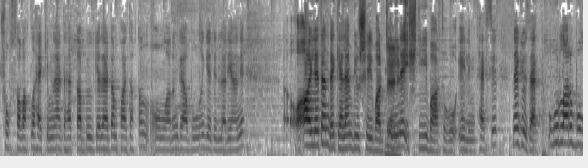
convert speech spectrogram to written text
çox savadlı həkimlərdir. Hətta bölgələrdən, paytaxtdan onların qəbuluna gedirlər. Yəni ailədən də gələn bir şey var. Geninə işləyib artıq o elm, təhsil. Nə gözəl. Uğurları bol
